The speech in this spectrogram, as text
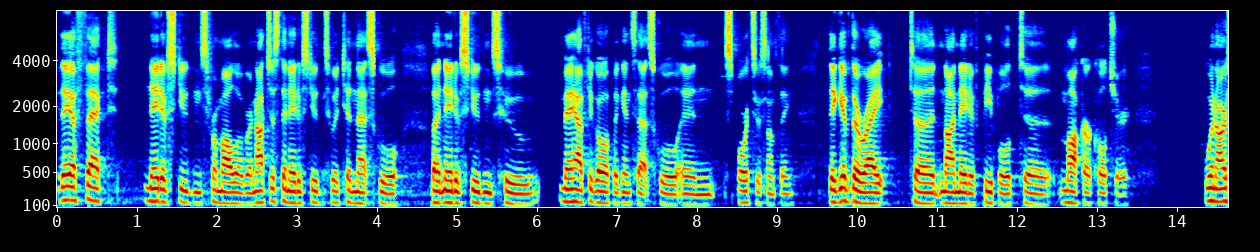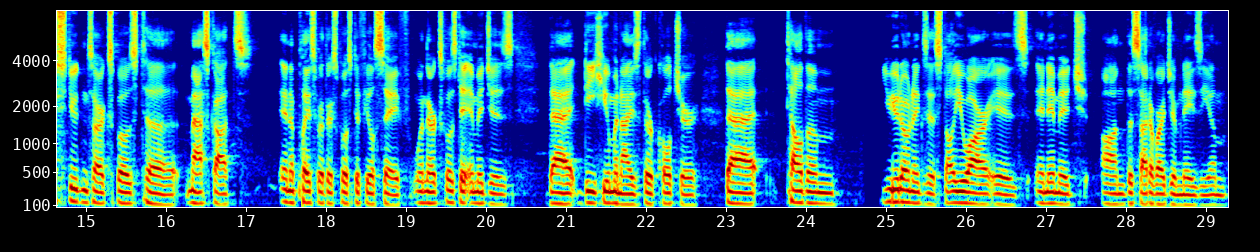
they affect Native students from all over, not just the Native students who attend that school, but Native students who may have to go up against that school in sports or something. They give the right to non Native people to mock our culture. When our students are exposed to mascots in a place where they're supposed to feel safe, when they're exposed to images that dehumanize their culture, that tell them you don't exist, all you are is an image on the side of our gymnasium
